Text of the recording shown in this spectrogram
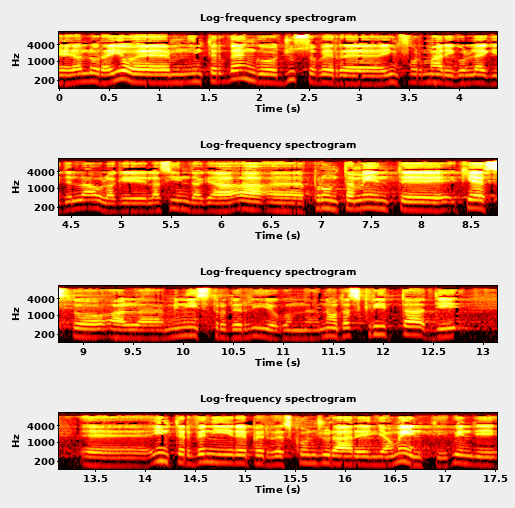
Eh, allora, io eh, intervengo giusto per eh, informare i colleghi dell'Aula che la Sindaca ha eh, prontamente chiesto al Ministro Del Rio con nota scritta di eh, intervenire per scongiurare gli aumenti, quindi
